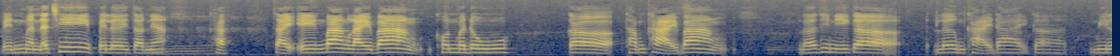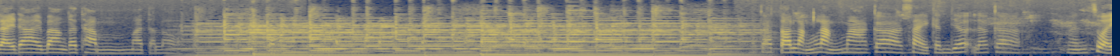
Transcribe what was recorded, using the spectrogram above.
เป็นเหมือนอาชีพไปเลยตอนเนี้ยค่ะ ใส่เองบ้างไรบ้าง คนมาดูก็ทำขายบ้าง แล้วทีนี้ก็ เริ่มขายได้ก็มีรายได้บ้างก็ทำมาตลอดแล้วก็ตอนหลังๆมาก็ใส่กันเยอะแล้วก็เหมือนสวย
